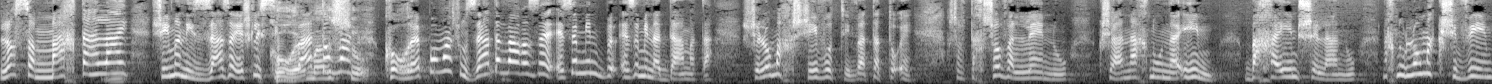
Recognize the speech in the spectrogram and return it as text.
לא סמכת עליי שאם אני זזה יש לי סיבה טובה? קורה משהו. קורה פה משהו? זה הדבר הזה. איזה מין, איזה מין אדם אתה, שלא מחשיב אותי ואתה טועה. עכשיו, תחשוב עלינו, כשאנחנו נעים בחיים שלנו, אנחנו לא מקשיבים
